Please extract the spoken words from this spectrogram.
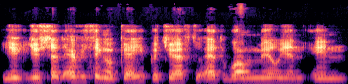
You you said everything okay, but you have to add one million in.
